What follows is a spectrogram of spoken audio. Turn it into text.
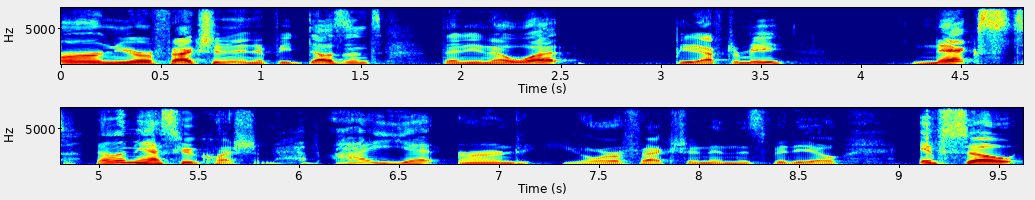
earn your affection. And if he doesn't, then you know what? Repeat after me. Next. Now, let me ask you a question Have I yet earned your affection in this video? If so,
